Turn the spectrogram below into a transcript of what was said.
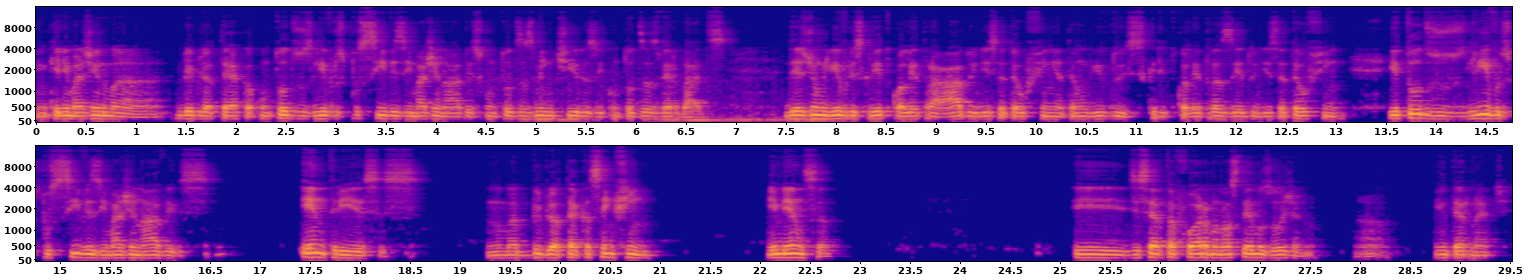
em que ele imagina uma biblioteca com todos os livros possíveis e imagináveis, com todas as mentiras e com todas as verdades desde um livro escrito com a letra A do início até o fim, até um livro escrito com a letra Z do início até o fim, e todos os livros possíveis e imagináveis entre esses, numa biblioteca sem fim, imensa. E, de certa forma, nós temos hoje né, a internet.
